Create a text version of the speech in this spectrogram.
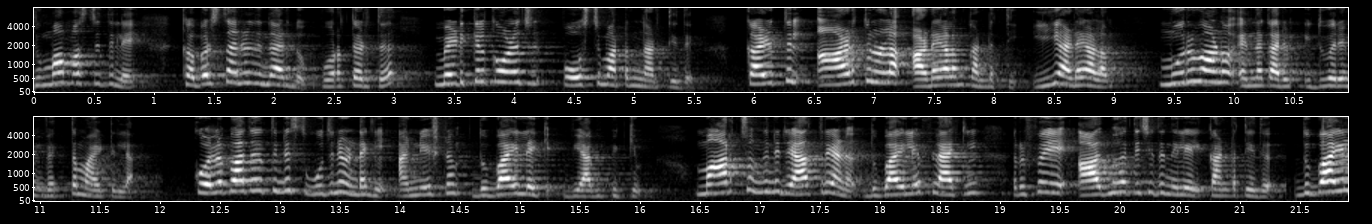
ജുമാ മസ്ജിദിലെ ഖബർസ്ഥാനിൽ നിന്നായിരുന്നു പുറത്തെടുത്ത് മെഡിക്കൽ കോളേജിൽ പോസ്റ്റ്മോർട്ടം നടത്തിയത്. കഴുത്തിൽ ആഴത്തിലുള്ള അടയാളം കണ്ടെത്തി. ഈ അടയാളം മുറിവാണോ എന്ന കാര്യം ഇതുവരെയും വ്യക്തമായിട്ടില്ല. കൊലപാതകത്തിന്റെ സൂചനയുണ്ടെങ്കിൽ അന്വേഷണം ദുബായിലേക്ക് വ്യാപിപ്പിക്കും. മാർച്ച് ഒന്നിന് രാത്രിയാണ് ദുബായിലെ ഫ്ളാറ്റിൽ റിഫയെ ആത്മഹത്യ ചെയ്ത നിലയിൽ കണ്ടെത്തിയത്. ദുബായിൽ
